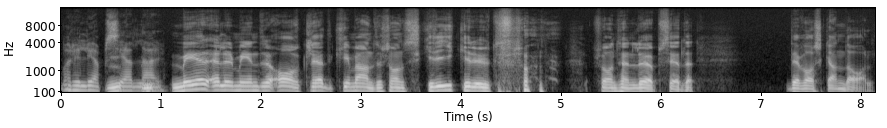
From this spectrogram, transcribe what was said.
Var det löpsedlar? mer eller mindre avklädd Kim Andersson skriker ut från, från en löpsedel. Det var skandal.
